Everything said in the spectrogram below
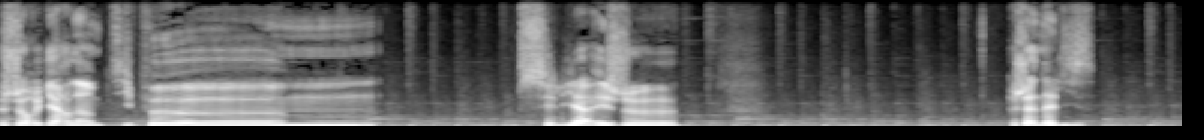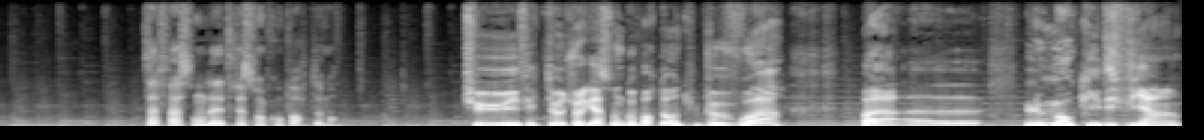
je regarde un petit peu euh, Célia et je. J'analyse sa façon d'être et son comportement. tu effectivement tu regardes son comportement, tu peux voir voilà euh, le mot qui te vient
